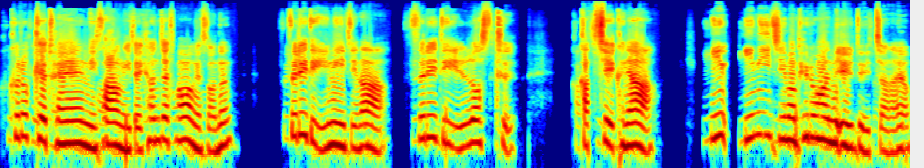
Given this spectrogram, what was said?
그렇게 된 이상 이제 현재 상황에서는 3D 이미지나 3D 일러스트 같이 그냥 이, 이미지만 필요한 일들 있잖아요.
